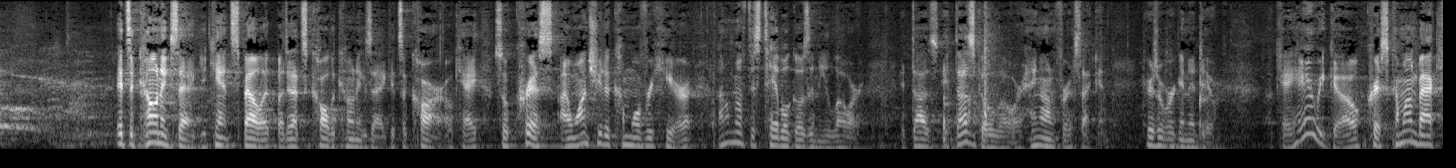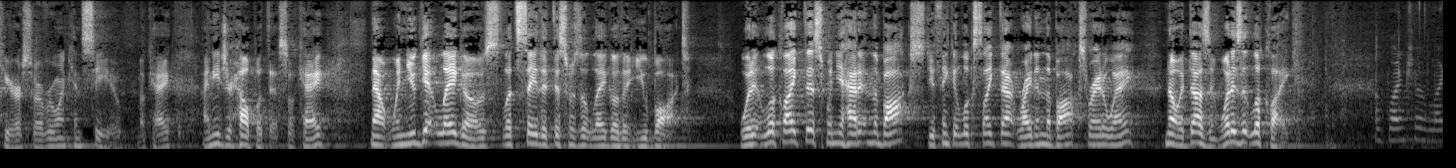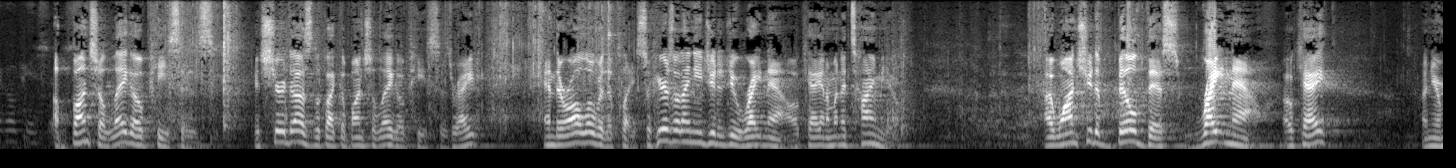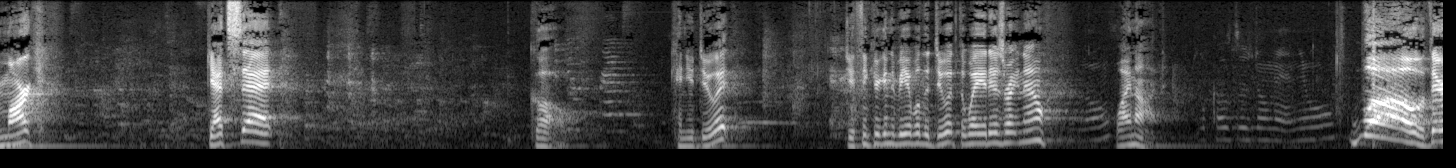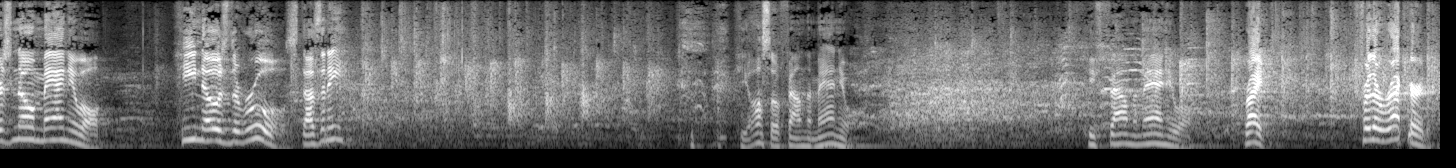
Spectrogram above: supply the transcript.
It's a Koenigsegg. You can't spell it, but that's called a Koenigsegg. It's a car, okay? So, Chris, I want you to come over here. I don't know if this table goes any lower. It does. It does go lower. Hang on for a second. Here's what we're going to do. Okay, here we go. Chris, come on back here so everyone can see you, okay? I need your help with this, okay? Now, when you get Legos, let's say that this was a Lego that you bought. Would it look like this when you had it in the box? Do you think it looks like that right in the box right away? No, it doesn't. What does it look like? A bunch of Lego pieces. a bunch of Lego pieces. It sure does look like a bunch of Lego pieces, right? And they're all over the place. So here's what I need you to do right now, okay? And I'm going to time you. I want you to build this right now, okay? On your mark, get set, go. Can you do it? Do you think you're going to be able to do it the way it is right now? No, Why not? because there's no manual. Whoa, there's no manual. He knows the rules, doesn't he? he also found the manual. He found the manual. Right. For the record,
